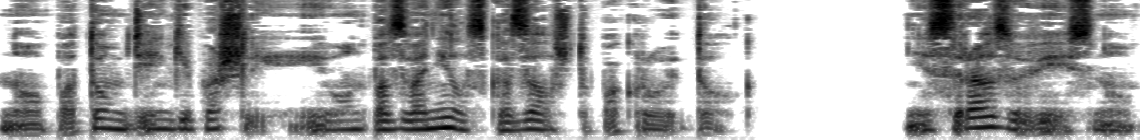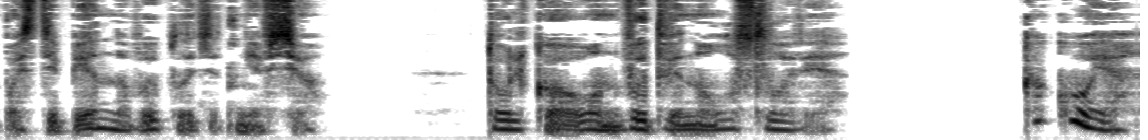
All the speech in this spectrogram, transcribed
но потом деньги пошли, и он позвонил, сказал, что покроет долг. Не сразу весь, но постепенно выплатит мне все. Только он выдвинул условия. «Какое?»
